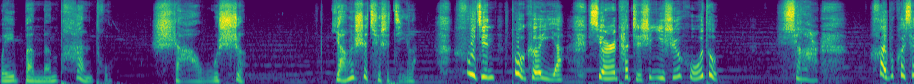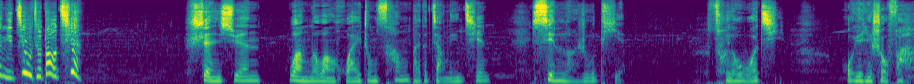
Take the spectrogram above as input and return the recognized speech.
为本门叛徒，杀无赦。杨氏却是急了：“夫君不可以呀！轩儿他只是一时糊涂，轩儿还不快向你舅舅道歉！”沈轩望了望怀中苍白的蒋灵谦，心冷如铁：“错由我起，我愿意受罚。”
